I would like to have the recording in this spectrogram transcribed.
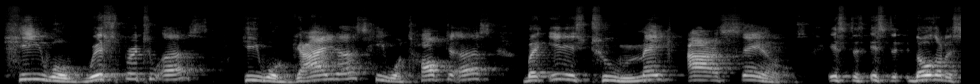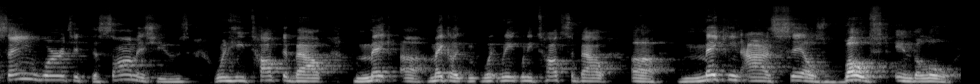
He will whisper to us, He will guide us, He will talk to us, but it is to make ourselves. It's the, it's the, those are the same words that the psalmist used when he talked about make uh make a when, when he, when he talks about uh making ourselves boast in the Lord.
